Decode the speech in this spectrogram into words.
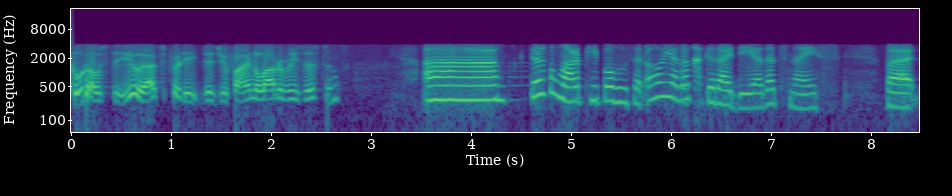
kudos to you that's pretty did you find a lot of resistance um there's a lot of people who said oh yeah that's a good idea that's nice but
